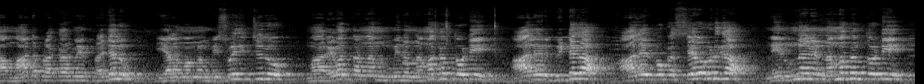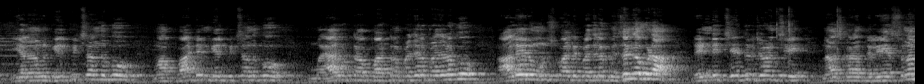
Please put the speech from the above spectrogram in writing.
ఆ మాట ప్రకారమే ప్రజలు ఇలా మమ్మల్ని విశ్వసించారు. మా రేవంత్ అన్న మీద నమ్మకంతో ఆలేరు బిడ్డగా ఆలేరుకు ఒక సేవకుడిగా నేనున్నానని నమ్మకంతో ఇలా నన్ను గెలిపించినందుకు మా పార్టీని గెలిపించినందుకు మా యారుట పట్టణ ప్రజల ప్రజలకు ఆలేరు మున్సిపాలిటీ ప్రజలకు నిజంగా కూడా రెండు చేతులు జోడించి నమస్కారం తెలియజేస్తున్నా.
